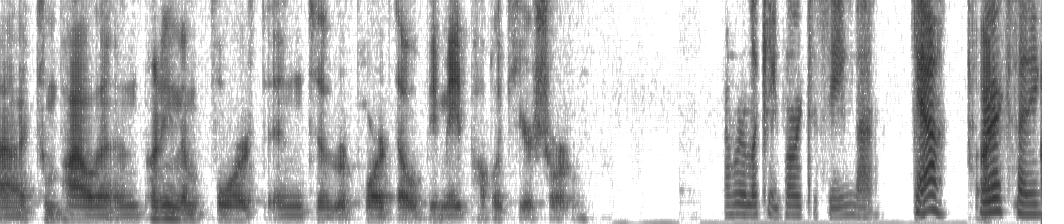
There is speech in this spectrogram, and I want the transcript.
uh, compiled and putting them forth into the report that will be made public here shortly. And we're looking forward to seeing that. Yeah, very exciting.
